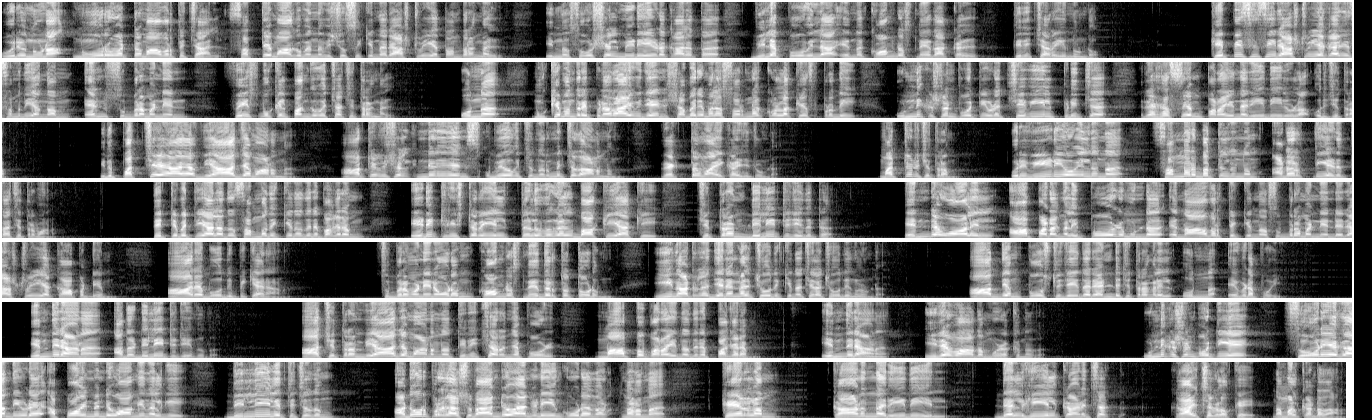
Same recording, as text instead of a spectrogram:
ഒരു നുണ നൂറുവട്ടം ആവർത്തിച്ചാൽ സത്യമാകുമെന്ന് വിശ്വസിക്കുന്ന രാഷ്ട്രീയ തന്ത്രങ്ങൾ ഇന്ന് സോഷ്യൽ മീഡിയയുടെ കാലത്ത് വിലപ്പോവില്ല എന്ന് കോൺഗ്രസ് നേതാക്കൾ തിരിച്ചറിയുന്നുണ്ടോ? കെ പി സി സി രാഷ്ട്രീയകാര്യ സമിതി അംഗം എൻ സുബ്രഹ്മണ്യൻ ഫേസ്ബുക്കിൽ പങ്കുവച്ച ചിത്രങ്ങൾ. ഒന്ന് മുഖ്യമന്ത്രി പിണറായി വിജയൻ ശബരിമല സ്വർണക്കൊള്ളക്കേസ് പ്രതി ഉണ്ണികൃഷ്ണൻ പോറ്റിയുടെ ചെവിയിൽ പിടിച്ച് രഹസ്യം പറയുന്ന രീതിയിലുള്ള ഒരു ചിത്രം. ഇത് പച്ചയായ വ്യാജമാണെന്ന് ആർട്ടിഫിഷ്യൽ ഇന്റലിജൻസ് ഉപയോഗിച്ച് നിർമ്മിച്ചതാണെന്നും വ്യക്തമായി കഴിഞ്ഞിട്ടുണ്ട്. മറ്റൊരു ചിത്രം ഒരു വീഡിയോയിൽ നിന്ന് സന്ദർഭത്തിൽ നിന്നും അടർത്തിയെടുത്ത ചിത്രമാണ്. തെറ്റുപറ്റിയാൽ അത് സമ്മതിക്കുന്നതിന് പകരം എഡിറ്റ് ഹിസ്റ്ററിയിൽ തെളിവുകൾ ബാക്കിയാക്കി ചിത്രം ഡിലീറ്റ് ചെയ്തിട്ട് എന്റെ വാളിൽ ആ പടങ്ങൾ ഇപ്പോഴുമുണ്ട് എന്ന് ആവർത്തിക്കുന്ന സുബ്രഹ്മണ്യന്റെ രാഷ്ട്രീയ കാപ്പട്യം ആരെ ബോധിപ്പിക്കാനാണ്? സുബ്രഹ്മണ്യനോടും കോൺഗ്രസ് നേതൃത്വത്തോടും ഈ നാട്ടിലെ ജനങ്ങൾ ചോദിക്കുന്ന ചില ചോദ്യങ്ങളുണ്ട്. ആദ്യം പോസ്റ്റ് ചെയ്ത രണ്ട് ചിത്രങ്ങളിൽ ഒന്ന് എവിടെ പോയി? എന്തിനാണ് അത് ഡിലീറ്റ് ചെയ്തത്? ആ ചിത്രം വ്യാജമാണെന്ന് തിരിച്ചറിഞ്ഞപ്പോൾ മാപ്പ് പറയുന്നതിന് പകരം എന്തിനാണ് ഇരവാദം മുഴക്കുന്നത്? ഉണ്ണികൃഷ്ണൻ പോറ്റിയെ സോണിയാഗാന്ധിയുടെ അപ്പോയിൻമെന്റ് വാങ്ങി നൽകി ദില്ലിയിലെത്തിച്ചതും അടൂർ പ്രകാശും ആന്റോ ആന്റണിയും കൂടെ നടന്ന് കേരളം കാണുന്ന രീതിയിൽ ഡൽഹിയിൽ കാണിച്ച കാഴ്ചകളൊക്കെ നമ്മൾ കണ്ടതാണ്.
